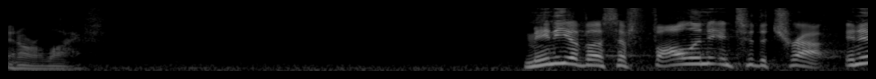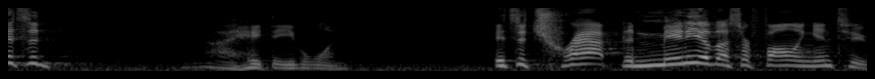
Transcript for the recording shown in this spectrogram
in our life. Many of us have fallen into the trap, and it's a, I hate the evil one. It's a trap that many of us are falling into.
